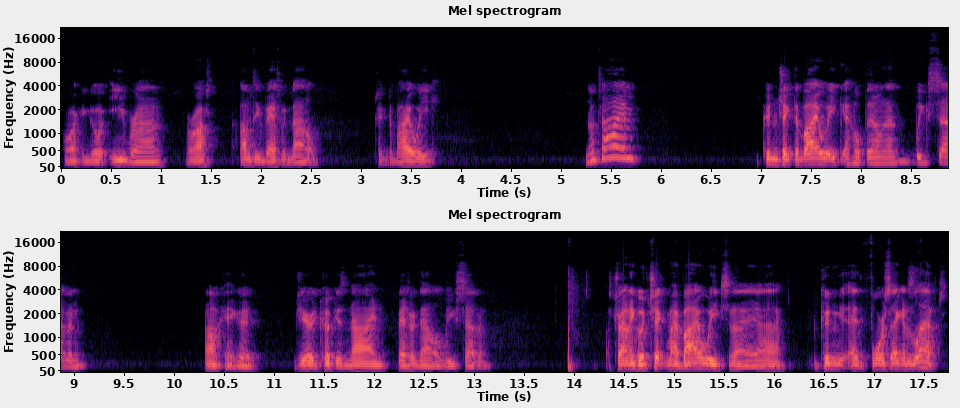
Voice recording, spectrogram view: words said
Or I could go Ebron. Or I'm going to take Vance McDonald. Check the bye week. No time. Couldn't check the bye week. I hope they don't have week seven. Okay, good. Jared Cook is nine. Ben McDonald week seven. I was trying to go check my bye weeks and I uh, couldn't get at four seconds left.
